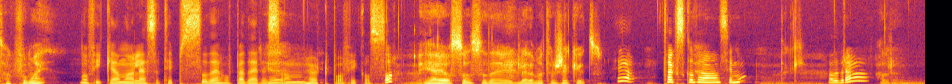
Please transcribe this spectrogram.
Takk for meg. Nå fikk jeg noen lesetips, så det håper jeg dere Ja. som hørte på, fikk også. Jeg også, så det gleder jeg meg til å sjekke ut. Takk skal du ha, Simon. Takk. Ha det bra. Ha det bra.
